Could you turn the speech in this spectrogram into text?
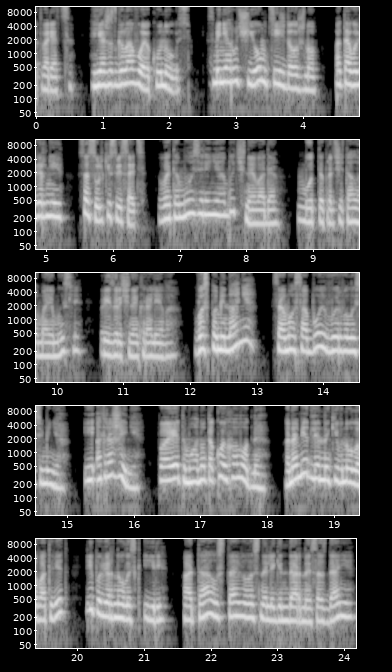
творятся? Я же с головой окунулась. С меня ручьем течь должно, а того, вернее, сосульки свисать. В этом озере необычная вода, будто прочитала мои мысли призрачная королева. Воспоминание, само собой, вырвалось у меня. И отражение. Поэтому оно такое холодное. Она медленно кивнула в ответ и повернулась к Ире, а та уставилась на легендарное создание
